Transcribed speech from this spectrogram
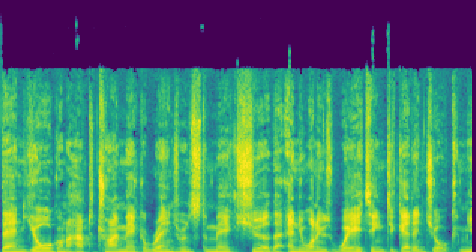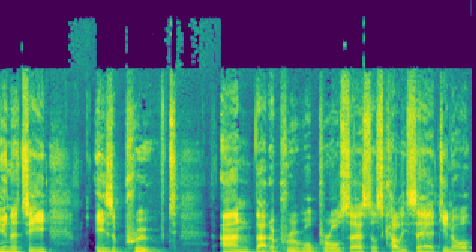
then you're going to have to try and make arrangements to make sure that anyone who's waiting to get into your community is approved. And that approval process, as Callie said, you know,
